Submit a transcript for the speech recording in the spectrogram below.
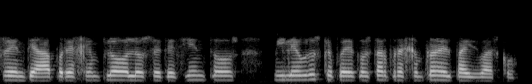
frente a, por ejemplo, los 700, 1000 euros que puede costar, por ejemplo, en el País Vasco.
